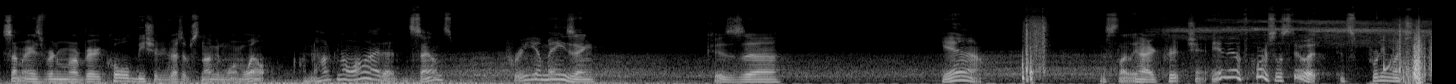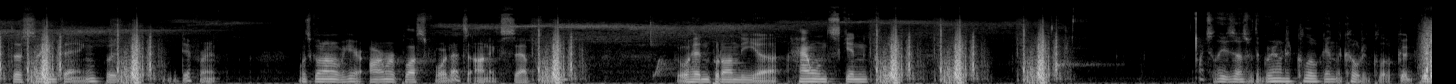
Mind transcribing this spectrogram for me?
Some areas of Avernum are very cold. Be sure to dress up snug and warm. Well, I'm not going to lie. That sounds pretty amazing. Because, uh... Yeah. A slightly higher crit chance. Yeah, of course, let's do it. It's pretty much the same thing, but different. What's going on over here? Armor plus 4. That's unacceptable. Go ahead and put on the uh, hound skin cloak. Which leaves us with the grounded cloak and the coated cloak. Good, good.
